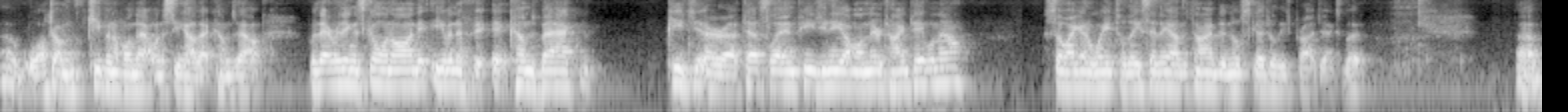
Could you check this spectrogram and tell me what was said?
uh, I'm keeping up on that one to see how that comes out. With everything that's going on, even if it comes back, PG, or uh, Tesla and PG&E, I'm on their timetable now. So I got to wait till they say they have the time, then they'll schedule these projects. But uh,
